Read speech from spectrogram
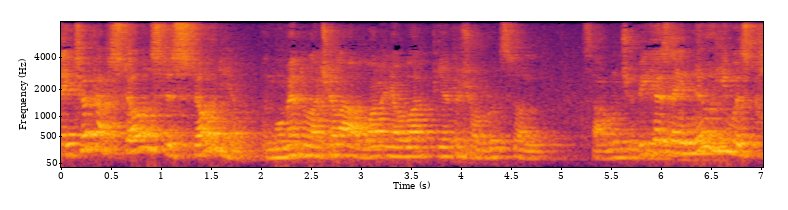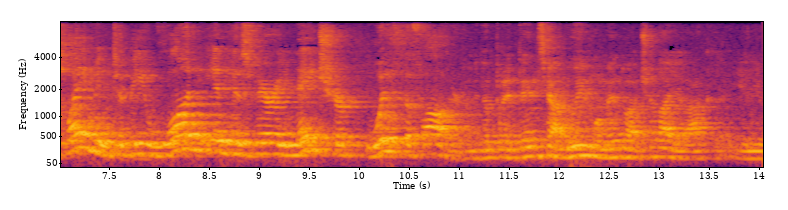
They took up stones to stone him În momentul acela, oamenii au luat pietre și au vrut să-l să arunce pe because el. they knew he was claiming to be one in his very nature with the Father. Pentru că pretenția lui în momentul acela era că el e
